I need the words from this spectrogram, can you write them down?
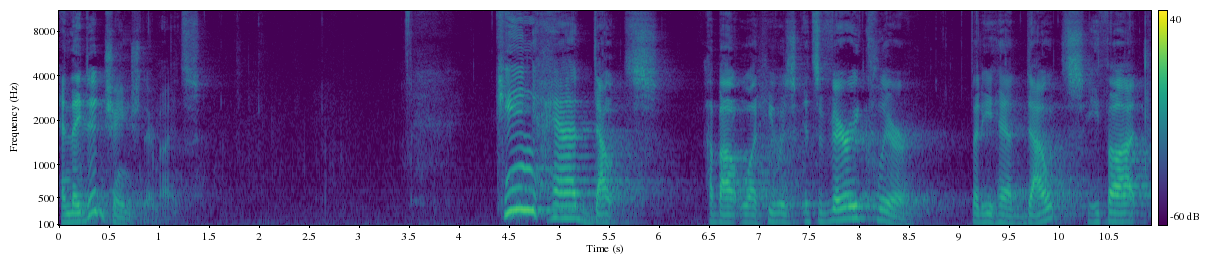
And they did change their minds. King had doubts about what he was, it's very clear that he had doubts. He thought,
